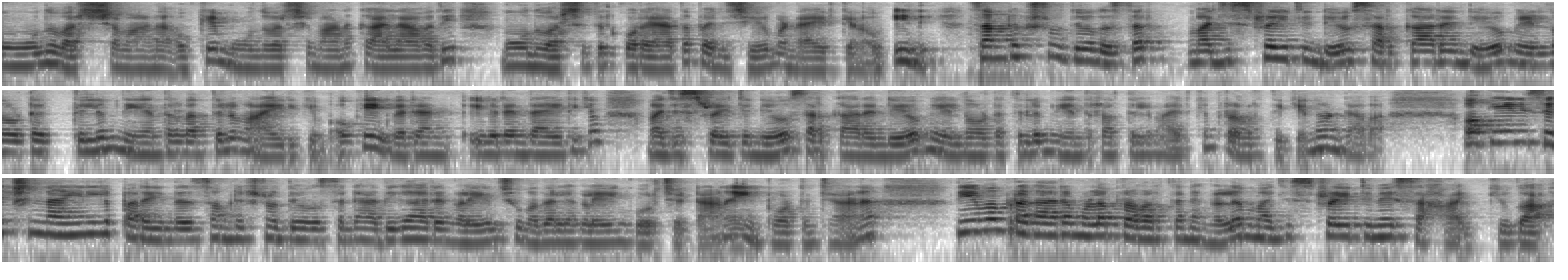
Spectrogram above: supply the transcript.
മൂന്ന് വർഷമാണ്. ഓക്കെ മൂന്ന് വർഷമാണ് കാലാവധി. മൂന്ന് വർഷത്തിൽ കുറയാത്ത പരിചയം ഉണ്ടായിരിക്കണം. ഇനി സംരക്ഷണ ഉദ്യോഗസ്ഥർ മജിസ്ട്രേറ്റിന്റെയോ സർക്കാരിന്റെയോ മേൽനോട്ടത്തിലും നിയന്ത്രണത്തിലും ആയിരിക്കും. ഓക്കെ ഇവർ ഇവരെന്തായിരിക്കും? മജിസ്ട്രേറ്റിന്റെയോ സർക്കാരിന്റെയോ മേൽനോട്ടത്തിലും നിയന്ത്രണത്തിലും ആയിരിക്കും പ്രവർത്തിക്കുന്നുണ്ടാവുക. ഓക്കെ ഇനി സെക്ഷൻ നയനിൽ പറയുന്നത് സംരക്ഷണ ഉദ്യോഗസ്ഥന്റെ അധികാരങ്ങളെയും ചുമതലകളെയും കുറിച്ചിട്ടാണ് ഇമ്പോർട്ടന്റ് ആണ് നിയമപ്രകാരമുള്ള പ്രവർത്തനങ്ങൾ മജിസ്ട്രേറ്റിനെ സഹായിക്കുക.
